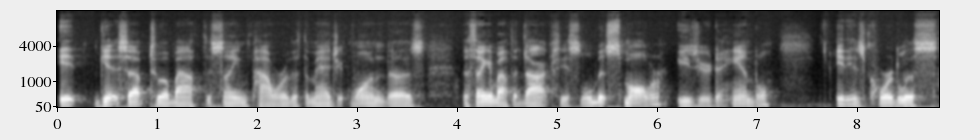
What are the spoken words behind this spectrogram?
It gets up to about the same power that the Magic Wand does. The thing about the Doxy, it's a little bit smaller, easier to handle. It is cordless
